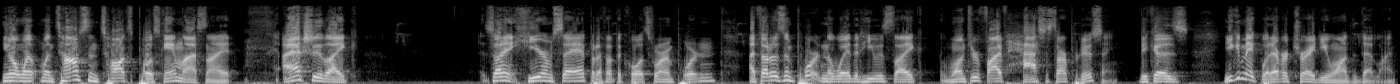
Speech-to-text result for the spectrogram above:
you know, when when Thomson talks post game last night, I actually like. So I didn't hear him say it, but I thought the quotes were important. I thought it was important the way that he was like one through five has to start producing because you can make whatever trade you want at the deadline,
